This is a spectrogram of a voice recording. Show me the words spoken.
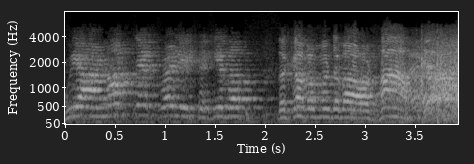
We are not yet ready to give up the government of our fathers.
